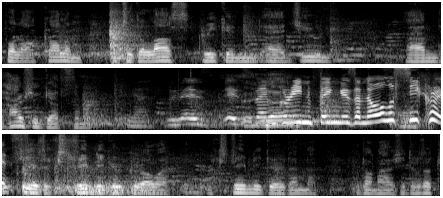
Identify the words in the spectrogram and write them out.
for column, which is the last week in uh, June. And how she gets them, Yeah, it's, it's them Yeah. green fingers and all the secrets. she is extremely good grower, extremely good, and uh, I don't know how she does it.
